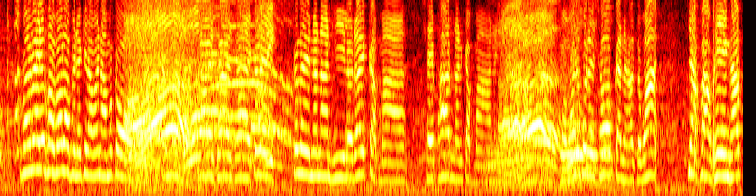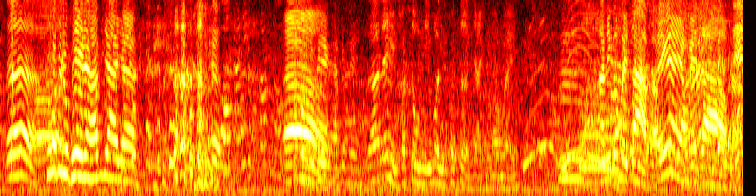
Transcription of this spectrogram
ก ไม่ไม่ด้วยความว่าเราเป็นนักกีฬาว่ายน้ำมาก่อนใช่ใช่ใช่ก็เลยก็เลยนานๆทีเราได้กลับมาใช้ภาพนั้นกลับมาอะไรอย่างเงี้ยอ่าหวังว่าทุกคนจะชอบกันนะครับ แต่ว่าอยากฝากเพลงครับเออทุกคนไปดูเพลงนะครับ อย่าอย่าโฟกัสให้ถูกต้องเนาะอ่าดูเพลงครับดูเพลง แล้วได้เห็นคอสตูมนี้บนคอนเสิร์ตใหญ่ของเราไหม อันนี้ก็ไม่ทราบครับ อันนี้ก็ยังไม่ทราบเอ๊ะ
